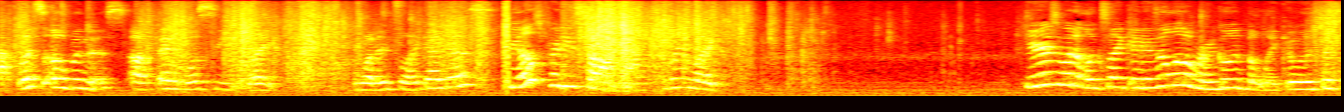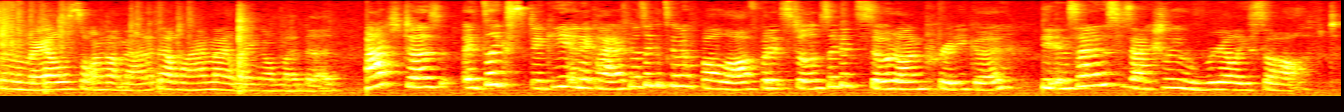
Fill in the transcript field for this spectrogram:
Let's open this up and we'll see like what it's like, I guess. Feels pretty soft actually, like Here's what it looks like. It is a little wrinkled, but like it was just in the mail, so I'm not mad at that. Why am I laying on my bed? Patch does, it's like sticky and it kind of feels like it's gonna fall off, but it still looks like it's sewed on pretty good. The inside of this is actually really soft.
